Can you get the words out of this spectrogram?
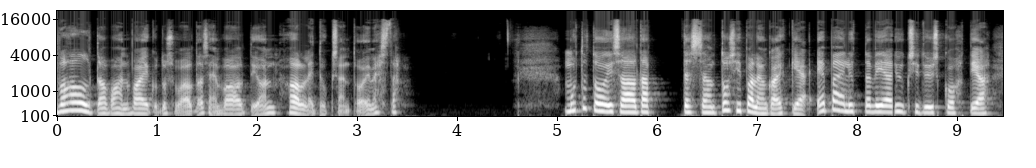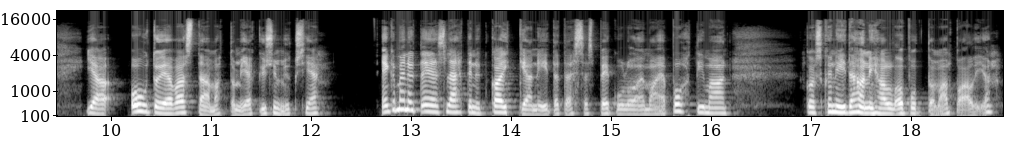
valtavan vaikutusvaltaisen valtion hallituksen toimesta. Mutta toisaalta tässä on tosi paljon kaikkia epäilyttäviä yksityiskohtia ja outoja vastaamattomia kysymyksiä. Enkä mä nyt edes lähtenyt kaikkia niitä tässä spekuloimaan ja pohtimaan, koska niitä on ihan loputtoman paljon –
